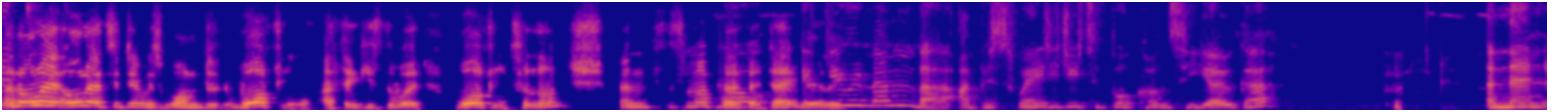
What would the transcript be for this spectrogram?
and all I all I had to do was wander, waddle. I think is the word waddle to lunch, and it's my perfect well, day. Really. If you remember, I persuaded you to book onto yoga and then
